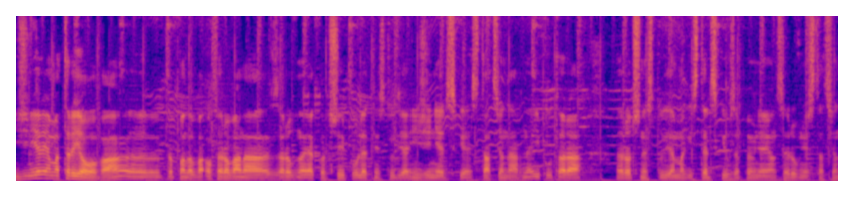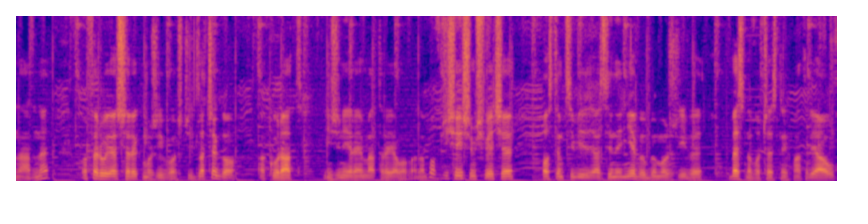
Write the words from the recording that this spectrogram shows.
Inżynieria materiałowa, e, proponowa- oferowana zarówno jako 3,5-letnie studia inżynierskie stacjonarne i półtora roczne studia magisterskie uzupełniające również stacjonarne, oferuje szereg możliwości. Dlaczego akurat inżynieria materiałowa? No bo w dzisiejszym świecie postęp cywilizacyjny nie byłby możliwy bez nowoczesnych materiałów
